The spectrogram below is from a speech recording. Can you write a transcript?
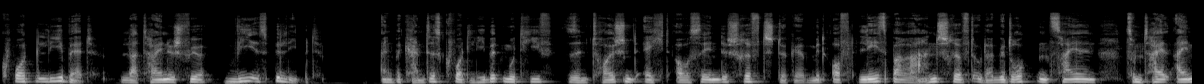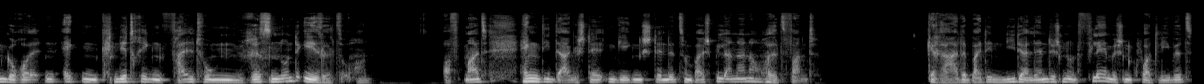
Quod libet, lateinisch für wie es beliebt. Ein bekanntes Quodlibet-Motiv sind täuschend echt aussehende Schriftstücke mit oft lesbarer Handschrift oder gedruckten Zeilen, zum Teil eingerollten Ecken, knittrigen Faltungen, Rissen und Eselsohren. Oftmals hängen die dargestellten Gegenstände zum Beispiel an einer Holzwand. Gerade bei den niederländischen und flämischen Quadlibets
